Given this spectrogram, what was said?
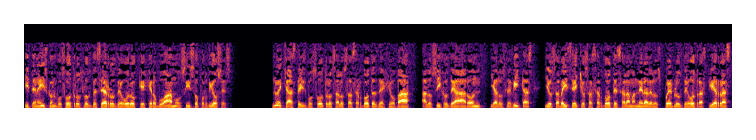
y tenéis con vosotros los becerros de oro que Jeroboam os hizo por dioses. ¿No echasteis vosotros a los sacerdotes de Jehová, a los hijos de Aarón y a los levitas, y os habéis hecho sacerdotes a la manera de los pueblos de otras tierras,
